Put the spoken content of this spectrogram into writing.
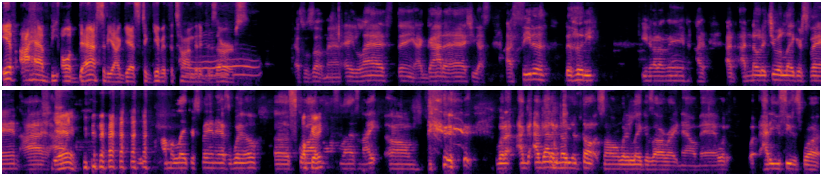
if I have the audacity, I guess, to give it the time that it deserves. That's what's up, man. Hey, last thing I gotta ask you. I, I see the the hoodie. You know what I mean? I I, I know that you're a Lakers fan. I yeah, I, am a Lakers fan as well. Uh, squad okay. lost last night. Um, but I, I, I got to know your thoughts on where the Lakers are right now, man. What, what how do you see the squad?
